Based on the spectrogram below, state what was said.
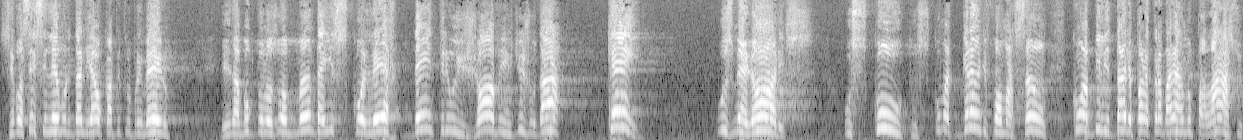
Se vocês se lembram de Daniel capítulo 1, e Nabucodonosor manda escolher dentre os jovens de Judá quem? Os melhores, os cultos, com uma grande formação, com habilidade para trabalhar no palácio,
